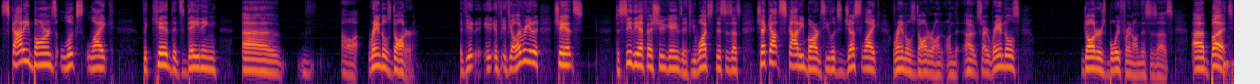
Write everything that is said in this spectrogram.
Scottie Barnes looks like the kid that's dating uh oh Randall's daughter. If you if if y'all ever get a chance to see the FSU games and if you watch This Is Us, check out Scottie Barnes. He looks just like Randall's daughter on on the uh, sorry Randall's daughter's boyfriend on This Is Us. Uh, but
